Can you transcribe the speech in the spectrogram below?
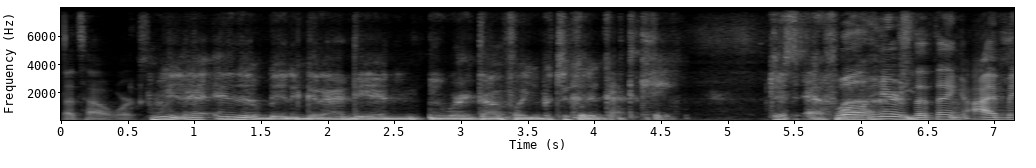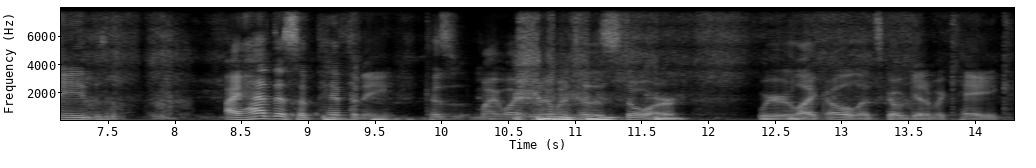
That's how it works. I mean, that ended up being a good idea and it worked out for you, but you could have got the cake. Just FYI. Well, here's the thing. I made, I had this epiphany because my wife and I went to the store. We were like, oh, let's go get him a cake.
